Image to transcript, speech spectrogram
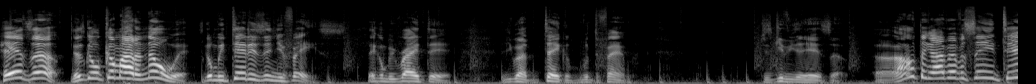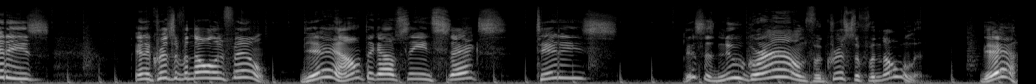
heads up. It's to come out of nowhere. It's to be titties in your face. They're to be right there. You got to take them with the family. Just give you the heads up. Uh, I don't think I've ever seen titties in a Christopher Nolan film. Yeah, I don't think I've seen sex, titties. This is new ground for Christopher Nolan. Yeah.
